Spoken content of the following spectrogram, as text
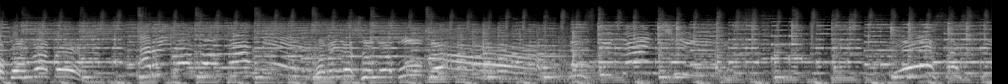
¡Ocongate! ¡Arriba Ocongate! ¡Familia Sugabuga! ¡Mis picanchis! ¡Eso sí!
